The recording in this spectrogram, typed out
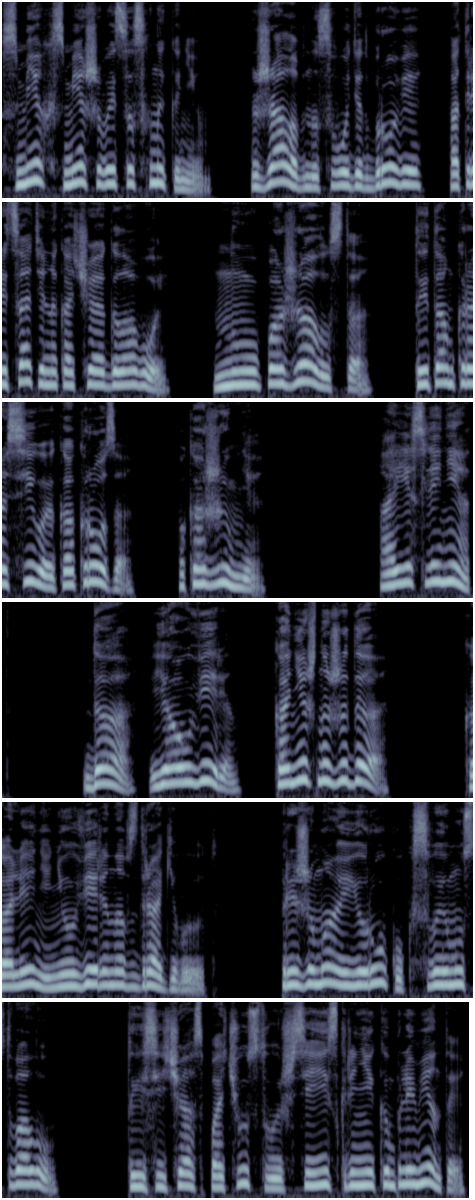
Смех смешивается с хныканьем. Жалобно сводят брови, отрицательно качая головой. «Ну, пожалуйста, ты там красивая, как роза. Покажи мне». «А если нет?» «Да, я уверен. Конечно же, да». Колени неуверенно вздрагивают. Прижимаю ее руку к своему стволу. Ты сейчас почувствуешь все искренние комплименты.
